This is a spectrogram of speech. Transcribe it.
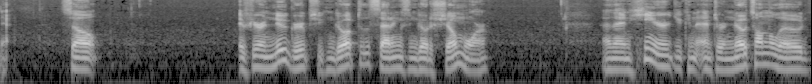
Yeah. So if you're in new groups, you can go up to the settings and go to show more. And then here you can enter notes on the load,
